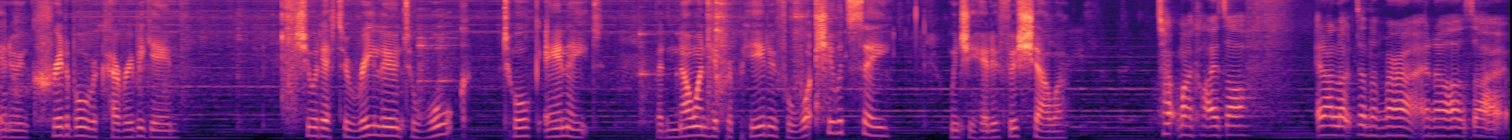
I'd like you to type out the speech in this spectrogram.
and her incredible recovery began. She would have to relearn to walk, talk, and eat, but no one had prepared her for what she would see when she had her first shower. Took my clothes off and I looked in the mirror and I was like,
